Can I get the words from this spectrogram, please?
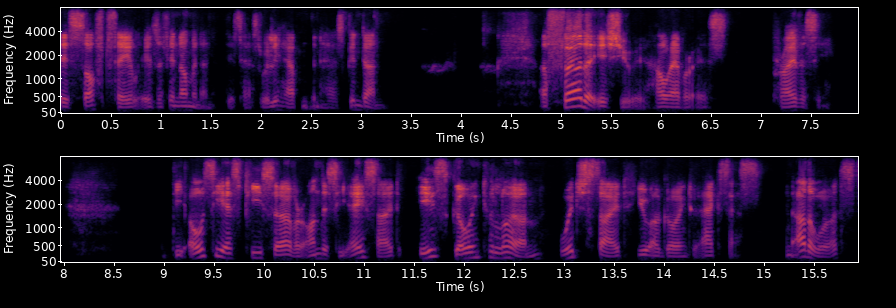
this soft fail is a phenomenon. This has really happened and has been done. A further issue, however, is privacy. The OCSP server on the CA side is going to learn which site you are going to access. In other words,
